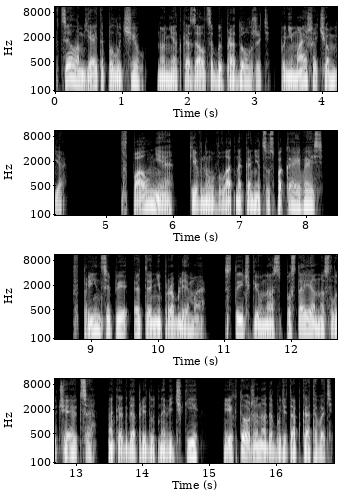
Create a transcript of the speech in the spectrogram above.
В целом я это получил, но не отказался бы продолжить. Понимаешь, о чем я? «Вполне», — кивнул Влад, наконец успокаиваясь. «В принципе, это не проблема. Стычки у нас постоянно случаются, а когда придут новички, их тоже надо будет обкатывать.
